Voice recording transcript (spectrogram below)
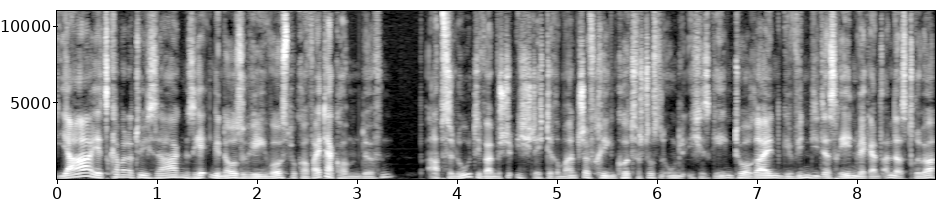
Ja, jetzt kann man natürlich sagen, sie hätten genauso gegen Wolfsburg auch weiterkommen dürfen. Absolut, die waren bestimmt nicht schlechtere Mannschaft, kriegen kurz verschlossen ein unglückliches Gegentor rein, gewinnen die, das reden wir ganz anders drüber.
